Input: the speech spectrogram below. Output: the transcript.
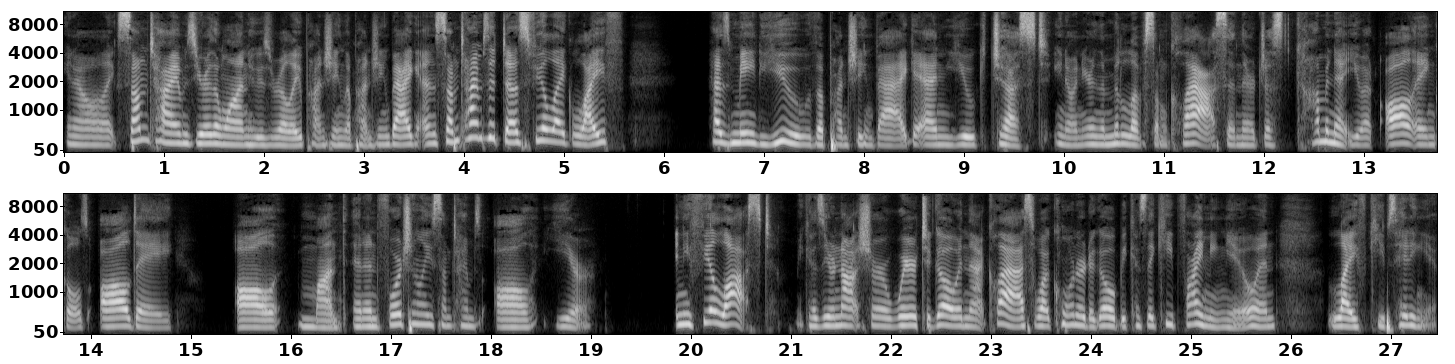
You know, like sometimes you're the one who's really punching the punching bag, and sometimes it does feel like life has made you the punching bag and you just, you know, and you're in the middle of some class and they're just coming at you at all angles all day, all month, and unfortunately, sometimes all year. And you feel lost because you're not sure where to go in that class, what corner to go because they keep finding you and life keeps hitting you.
